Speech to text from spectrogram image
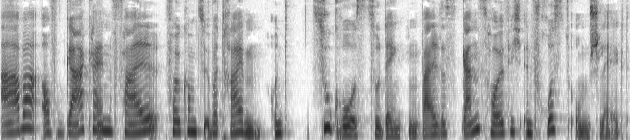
aber auf gar keinen Fall vollkommen zu übertreiben. Und zu groß zu denken, weil das ganz häufig in Frust umschlägt.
